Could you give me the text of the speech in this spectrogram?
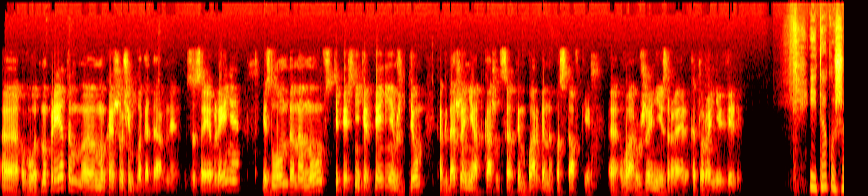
Вот. Но при этом мы, конечно, очень благодарны за заявление – из Лондона, но теперь с нетерпением ждем, когда же они откажутся от эмбарго на поставки э, вооружений Израиля, которые они ввели. І також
